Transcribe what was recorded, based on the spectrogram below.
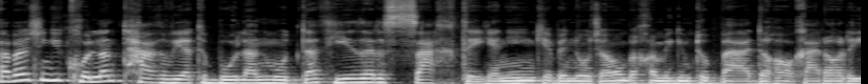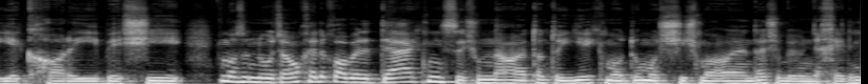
اولش اینکه کلا تقویت بلند مدت یه ذره سخته. یعنی اینکه به نوجوان بخوام بگیم تو بعدها قرار یک کاری بشی. این واسه نوجوان خیلی قابل درک نیستش. اون نهایتا تا یک ماه دو ماه شش ماه آیندهشو ببینه. خیلی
